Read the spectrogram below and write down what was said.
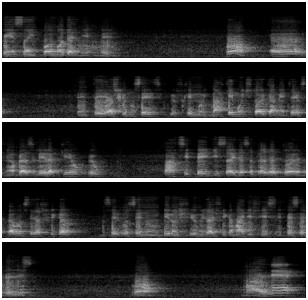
pensa em pós-modernismo mesmo. Bom, é, tentei, acho que não sei, eu fiquei muito, marquei muito historicamente aí o cinema brasileiro, é porque eu, eu participei disso aí, dessa trajetória. Para vocês, acho que fica. Se vocês não viram os filmes, já fica mais difícil de perceber isso. Bom, mas. É,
